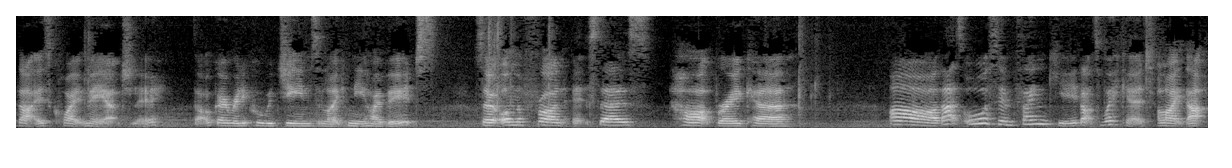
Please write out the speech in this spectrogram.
That is quite me actually. That'll go really cool with jeans and like knee-high boots. So on the front it says Heartbreaker Oh, that's awesome. Thank you. That's wicked. I like that.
